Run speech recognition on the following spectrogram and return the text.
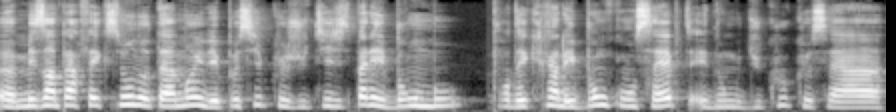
euh, mes imperfections. Notamment, il est possible que j'utilise pas les bons mots pour décrire les bons concepts et donc du coup que ça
